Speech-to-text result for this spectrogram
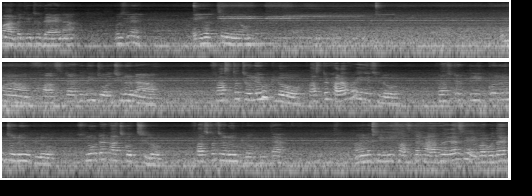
মা তো কিছু দেয় না, বুঝলে? এই হচ্ছে নিয়ম। মা ফার্স্টটা এতদিন চলছিল না। ফার্স্টটা চলে উঠল ফার্স্টটা খারাপ হয়ে গেছিল। ফার্স্টটা ক্লিক করলাম চলে উঠল স্লোটা কাজ করছিল। ফার্স্টটা চলে উঠল যাক আমি না চিংড়ি ফার্স্টটা খারাপ হয়ে গেছে, এবার বোধ হয়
